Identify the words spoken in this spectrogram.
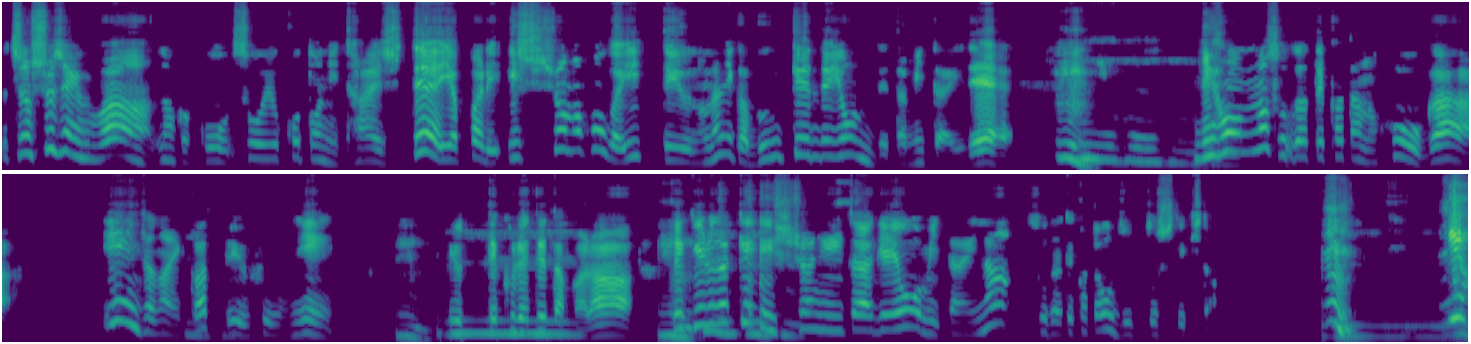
うちの主人は、なんかこう、そういうことに対して、やっぱり一緒の方がいいっていうのを何か文献で読んでたみたいで、うん。日本の育て方の方がいいんじゃないかっていうふうに言ってくれてたから、できるだけ一緒にいてあげようみたいな育て方をずっとしてきた。うん。日本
